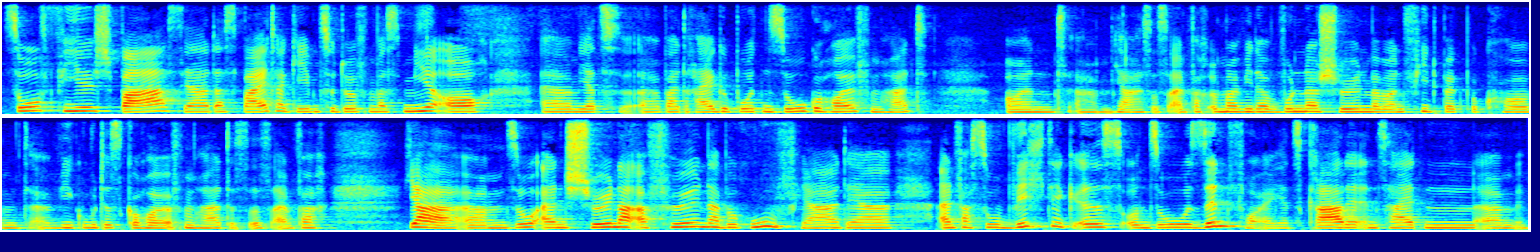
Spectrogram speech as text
so viel Spaß, ja, das weitergeben zu dürfen, was mir auch ähm, jetzt äh, bei drei Geburten so geholfen hat. Und ähm, ja, es ist einfach immer wieder wunderschön, wenn man Feedback bekommt, äh, wie gut es geholfen hat. Es ist einfach ja, ähm, so ein schöner, erfüllender Beruf, ja, der einfach so wichtig ist und so sinnvoll. Jetzt gerade in Zeiten, ähm,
